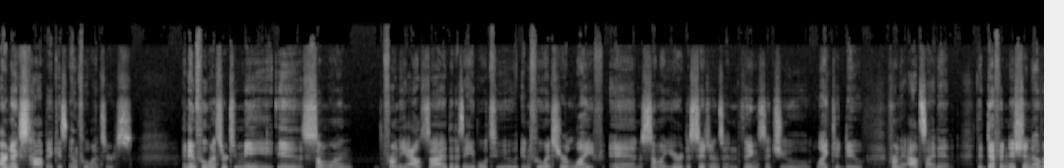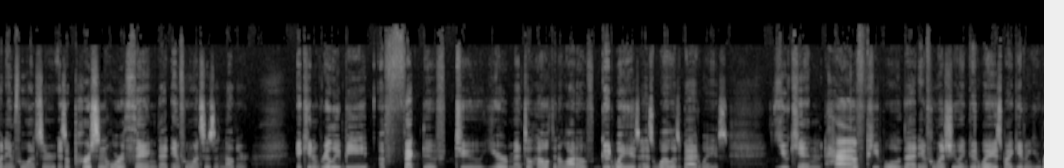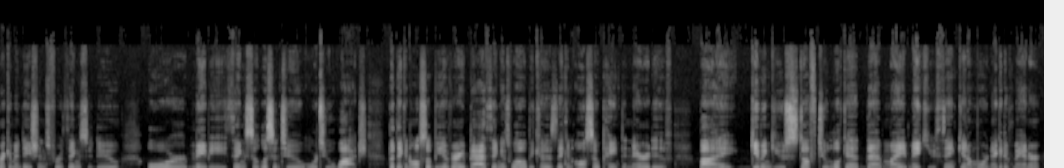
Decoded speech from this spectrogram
Our next topic is influencers. An influencer to me is someone from the outside that is able to influence your life and some of your decisions and things that you like to do from the outside in. The definition of an influencer is a person or a thing that influences another it can really be effective to your mental health in a lot of good ways as well as bad ways. You can have people that influence you in good ways by giving you recommendations for things to do or maybe things to listen to or to watch. But they can also be a very bad thing as well because they can also paint the narrative by giving you stuff to look at that might make you think in a more negative manner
